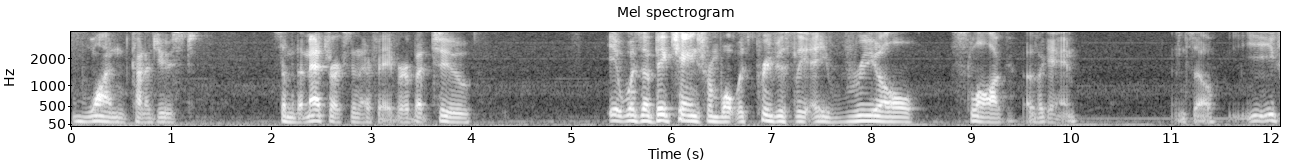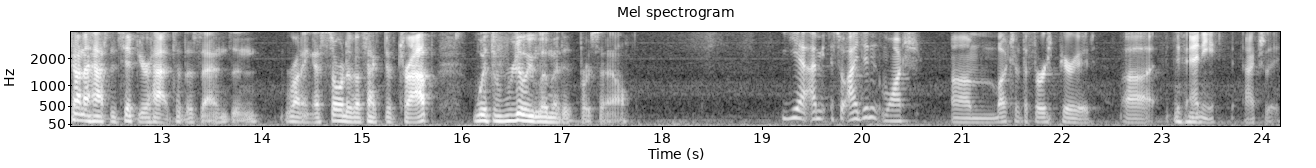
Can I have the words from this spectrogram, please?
one kind of juiced some of the metrics in their favor, but two, it was a big change from what was previously a real slog of a game, and so you, you kind of have to tip your hat to the Sens and running a sort of effective trap with really limited personnel. Yeah, I mean, so I didn't watch um, much of the first period, uh, if mm-hmm. any, actually.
